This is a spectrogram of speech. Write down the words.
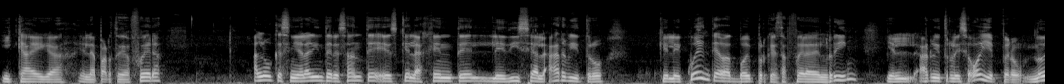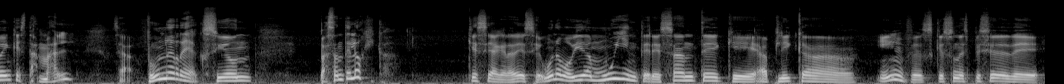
y caiga en la parte de afuera. Algo que señalar interesante es que la gente le dice al árbitro que le cuente a Bad Boy porque está fuera del ring y el árbitro le dice, oye, pero ¿no ven que está mal? O sea, fue una reacción bastante lógica que se agradece. Una movida muy interesante que aplica Infest, que es una especie de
